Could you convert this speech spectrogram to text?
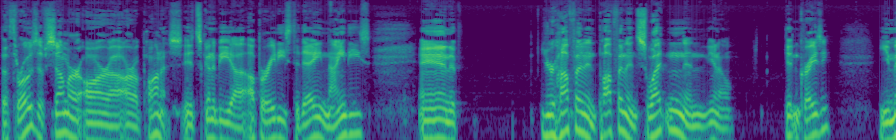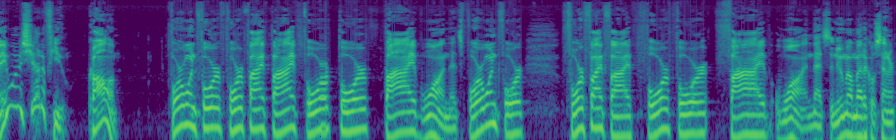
the throes of summer are uh, are upon us. It's going to be uh, upper 80s today, 90s, and if you're huffing and puffing and sweating and you know getting crazy, you may want to shed a few. Call them 414 455 4451. That's 414 455 4451. That's the NuMale Medical Center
